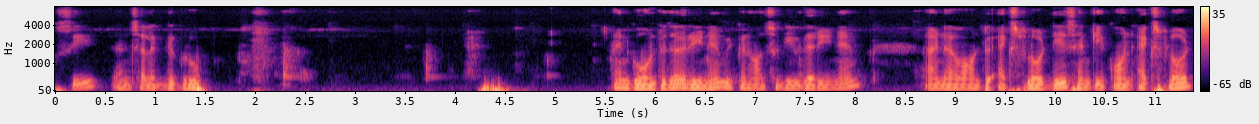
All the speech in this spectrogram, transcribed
See and select the group and go on to the rename. You can also give the rename. And I want to explode this and click on explode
